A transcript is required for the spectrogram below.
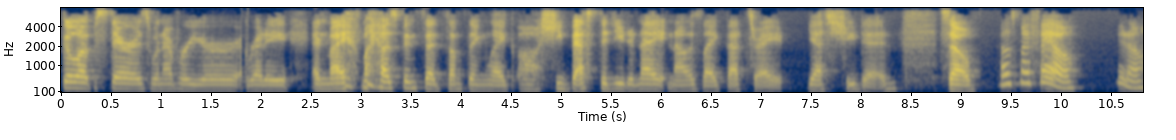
go upstairs whenever you're ready. And my my husband said something like, "Oh, she bested you tonight," and I was like, "That's right. Yes, she did." So that was my fail. You know,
